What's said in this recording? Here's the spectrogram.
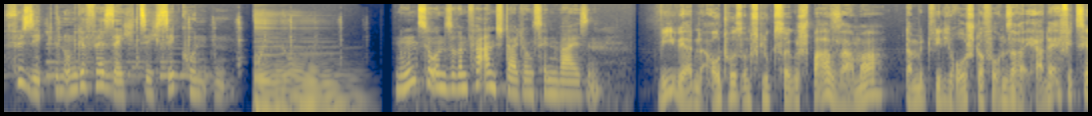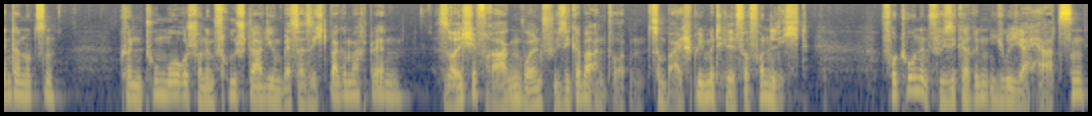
Physik in ungefähr 60 Sekunden. Nun zu unseren Veranstaltungshinweisen. Wie werden Autos und Flugzeuge sparsamer, damit wir die Rohstoffe unserer Erde effizienter nutzen? Können Tumore schon im Frühstadium besser sichtbar gemacht werden? Solche Fragen wollen Physiker beantworten, zum Beispiel mit Hilfe von Licht. Photonenphysikerin Julia Herzen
